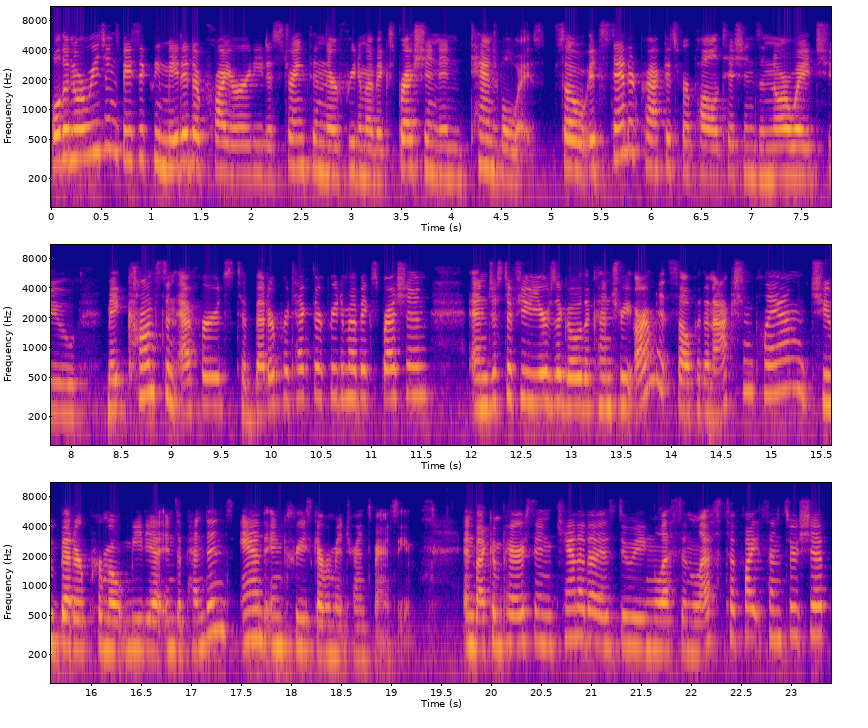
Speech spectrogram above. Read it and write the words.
well, the Norwegians basically made it a priority to strengthen their freedom of expression in tangible ways. So it's standard practice for politicians in Norway to make constant efforts to better protect their freedom of expression. And just a few years ago, the country armed itself with an action plan to better promote media independence and increase government transparency. And by comparison, Canada is doing less and less to fight censorship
